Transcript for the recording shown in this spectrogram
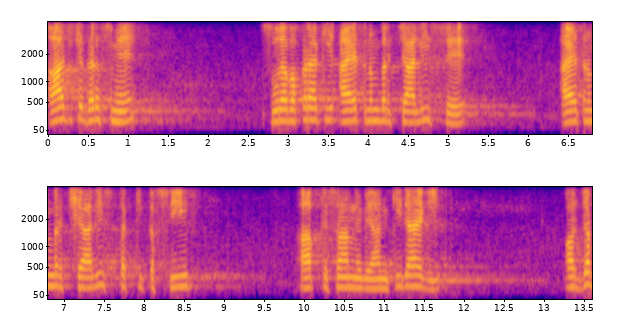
آج کے درس میں سورہ بقرہ کی آیت نمبر چالیس سے آیت نمبر چھیالیس تک کی تفسیر آپ کے سامنے بیان کی جائے گی۔ اور جب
